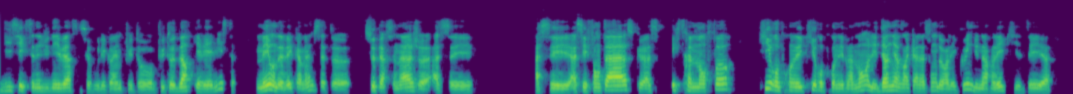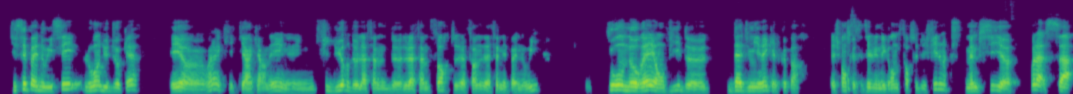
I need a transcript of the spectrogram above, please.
d'ici Extended Universe, se voulait quand même plutôt, plutôt dark et réaliste, mais on avait quand même cette, euh, ce personnage assez, assez, assez fantasque, extrêmement fort, qui reprenait, qui reprenait vraiment les dernières incarnations de Harley Quinn, d'une Harley qui était, euh, qui s'épanouissait loin du Joker et euh, voilà, qui, qui a incarné une, une, figure de la femme, de, de, la femme forte, de la femme, de la femme épanouie, qu'on aurait envie de d'admirer quelque part. Et je pense que c'était l'une des grandes forces du film, même si voilà, ça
